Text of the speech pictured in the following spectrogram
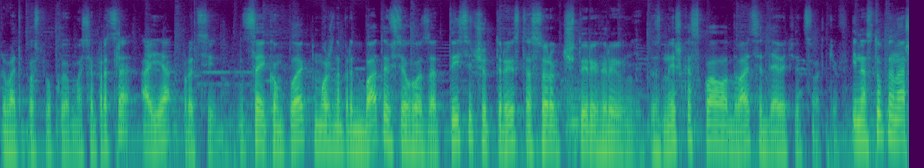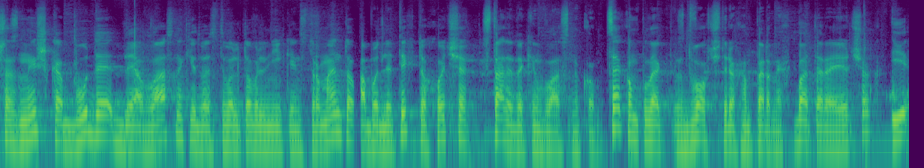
Давайте поспілкуємося про це. А я про ціну. Цей комплект можна придбати всього за 1344 гривні. Знижка склала 29%. І наступна наша знижка буде для власників 20-вольтової лінійки інструменту або для тих, хто хоче стати таким власником. Це комплект з двох 4 амперних батарейочок і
